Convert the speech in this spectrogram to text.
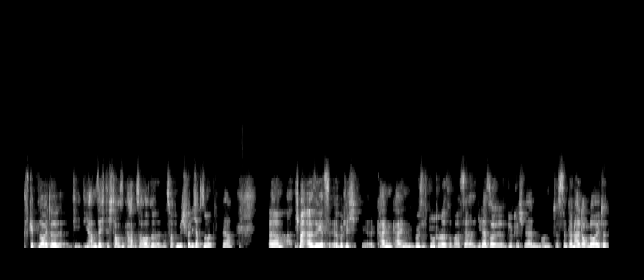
es gibt Leute, die, die haben 60.000 Karten zu Hause. Das war für mich völlig absurd, ja. Ähm, ich meine, also jetzt äh, wirklich äh, kein, kein böses Blut oder sowas, ja. Jeder soll glücklich werden. Und das sind dann halt auch Leute.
